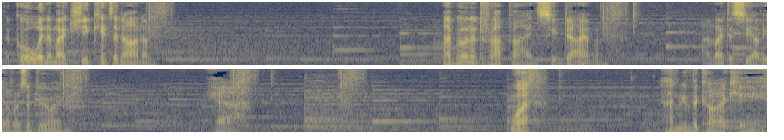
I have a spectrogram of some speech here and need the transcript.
The cool wind in my cheek hinted on him. I'm going to drop by and see Diamond. I'd like to see how the others are doing. Yeah. What? Hand me the car key.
